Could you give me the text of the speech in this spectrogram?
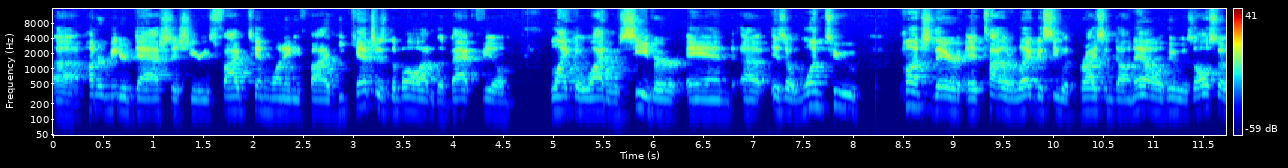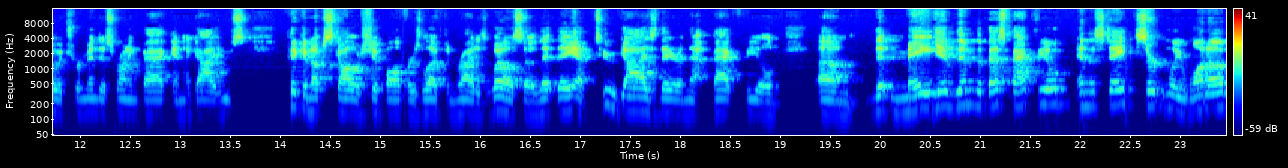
uh, 100 meter dash this year. He's 5'10, 185. He catches the ball out of the backfield like a wide receiver and uh, is a one-two punch there at Tyler Legacy with Bryson Donnell, who is also a tremendous running back and a guy who's picking up scholarship offers left and right as well. So that they have two guys there in that backfield um, that may give them the best backfield in the state. Certainly one of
